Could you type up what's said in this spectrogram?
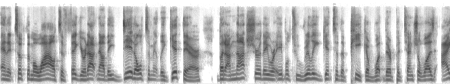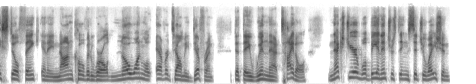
And it took them a while to figure it out. Now they did ultimately get there, but I'm not sure they were able to really get to the peak of what their potential was. I still think in a non-COVID world, no one will ever tell me different that they win that title. Next year will be an interesting situation.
